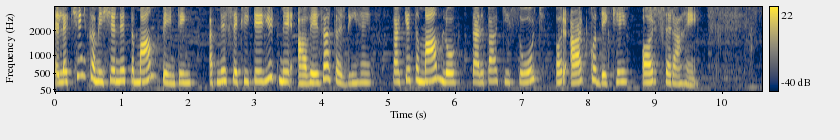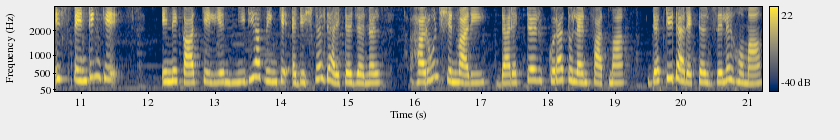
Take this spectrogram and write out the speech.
इलेक्शन कमीशन ने तमाम पेंटिंग्स अपने सेक्रेटेरिएट में आवेज़ा कर दी हैं ताकि तमाम लोग तलबा की सोच और आर्ट को देखें और सराहें। इस पेंटिंग के इनका के लिए मीडिया विंग के additional director general Haroon Shinwari, director Quratulain Fatima, deputy director Zille Huma,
